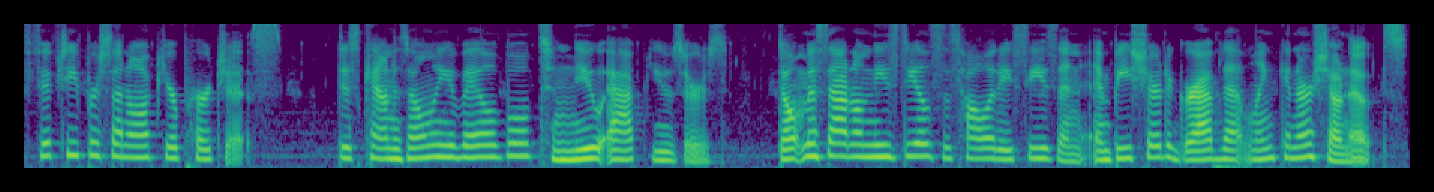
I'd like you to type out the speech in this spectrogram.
50% off your purchase. Discount is only available to new app users. Don't miss out on these deals this holiday season, and be sure to grab that link in our show notes.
